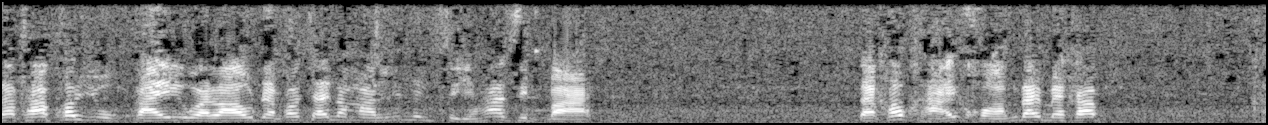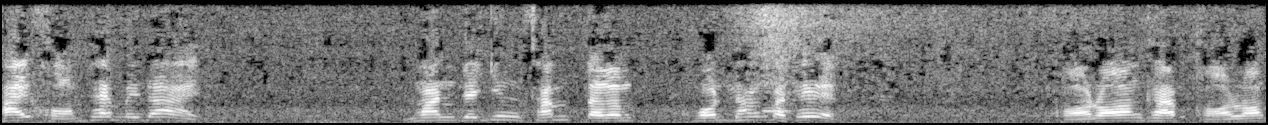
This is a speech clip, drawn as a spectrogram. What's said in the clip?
นะครับเขาอยู่ไกลกว่าเราเนี่ยเขาใช้น้ำมันลิตรหนึ่งสี่ห้าสิบบาท แต่เขาขายของได้ไหมครับ ขายของแทบไม่ได้ มันจะยิ่งซ้ำเติมคนทั้งประเทศ ขอร้องครับ ขอร้อง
